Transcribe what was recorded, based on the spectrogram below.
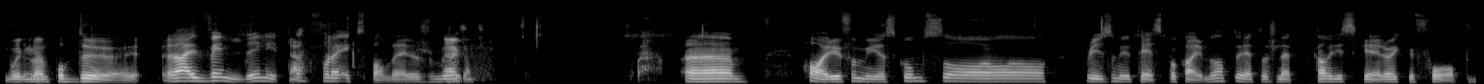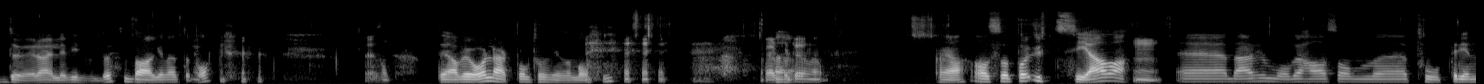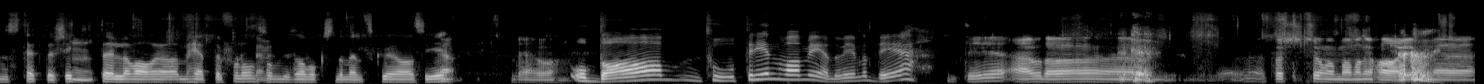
Hvor mye? Men på dør Nei, veldig lite, Ja. for det ekspanderer så Ja, mye. ikke sant. Eh, har du for mye skum, så blir det så mye pes på karmen at du rett og slett kan risikere å ikke få opp døra eller vinduet dagen etterpå. Det er sant. Det har vi òg lært på om tungen og måten. Nå. Ja, altså på utsida, da. Mm. Eh, der må du ha sånn eh, totrinns tettesjikt, eller hva det heter for noe, som disse voksne menneskene sier. Ja. Det er jo Og da Totrinn, hva mener vi med det? Det er jo da eh, Først så må man jo ha inn eh,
